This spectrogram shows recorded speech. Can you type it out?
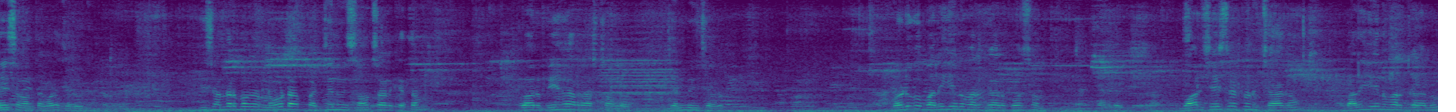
దేశం అంతా కూడా జరుగుతుంటుంది. ఈ సందర్భంగా నూట పద్దెనిమిది సంవత్సరాల క్రితం వారు బీహార్ రాష్ట్రంలో జన్మించారు. బడుగు బలహీన వర్గాల కోసం వారు చేసినటువంటి త్యాగం బలహీన వర్గాలు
